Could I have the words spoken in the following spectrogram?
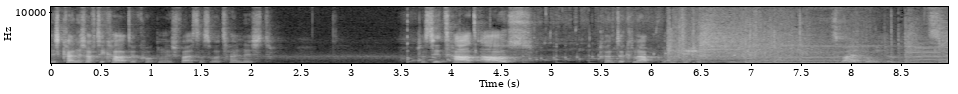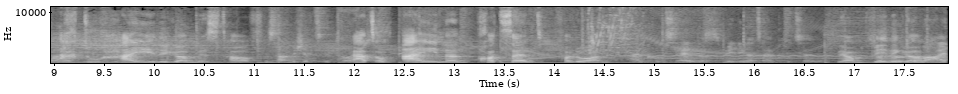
Ich kann nicht auf die Karte gucken, ich weiß das Urteil nicht. Das sieht hart aus. Könnte knapp werden. Zwei Punkte. Zwei Ach du Punkte. heiliger Misthaufen. Das hat mich jetzt getäuscht. Er hat um einen Prozent verloren. Ein Prozent, das ist weniger als ein Prozent. Ja, um weniger. 0,1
